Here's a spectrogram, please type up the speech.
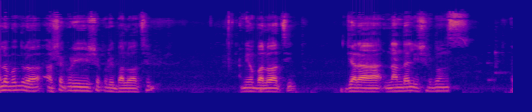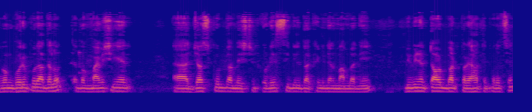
হ্যালো বন্ধুরা, আশা করি সকলে ভালো আছেন। আমিও ভালো আছি। যারা নান্দাইল, ঈশ্বরগঞ্জ এবং গরিপুর আদালত এবং ময়মনসিংহের জজ কোর্ট বা ম্যাজিস্ট্রেট কোর্টে সিভিল বা ক্রিমিনাল মামলা নিয়ে বিভিন্ন টাউট বাটপারে হাতে পড়েছেন।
